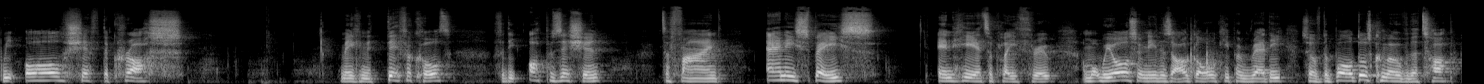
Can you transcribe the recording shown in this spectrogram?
we all shift across, making it difficult for the opposition to find any space in here to play through. And what we also need is our goalkeeper ready. So if the ball does come over the top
